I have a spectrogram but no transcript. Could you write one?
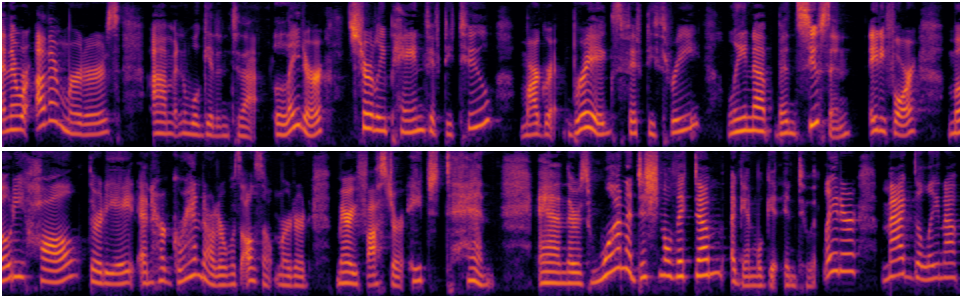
And there were other murders, um, and we'll get into that later. Shirley Payne, 52, Margaret Briggs, 53, Lena Bensusan, 84, Modi Hall, 38, and her granddaughter was also murdered, Mary Foster, age 10. And there's one additional victim, again, we'll get into it later. Magdalena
